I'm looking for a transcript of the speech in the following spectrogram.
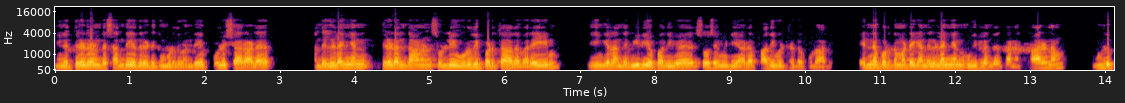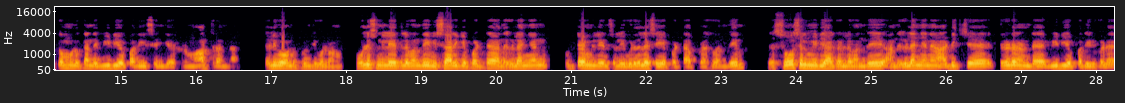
நீங்கள் திருடன்ற சந்தேகத்தில் எடுக்கும் பொழுது வந்து போலீஸாரால் அந்த இளைஞன் திருடன் தான் சொல்லி உறுதிப்படுத்தாத வரையும் நீங்கள் அந்த வீடியோ பதிவை சோஷியல் மீடியாவில் பதிவிட்டிருக்க கூடாது. என்னை பொறுத்த மட்டும் அந்த இளைஞன் உயிரிழந்ததுக்கான காரணம் முழுக்க முழுக்க அந்த வீடியோ பதிவு செஞ்சவர்கள் மாத்திரம்தான். தெளிவாக ஒன்று புரிஞ்சு கொள்ளணும் போலீஸ் நிலையத்தில் வந்து விசாரிக்கப்பட்ட அந்த இளைஞன் குற்றம் இல்லைன்னு சொல்லி விடுதலை செய்யப்பட்ட பிறகு வந்து இந்த சோஷியல் மீடியாக்களில் வந்து அந்த இளைஞனை அடித்த திருடனண்ட வீடியோ பதிவுகளை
